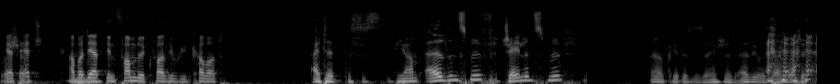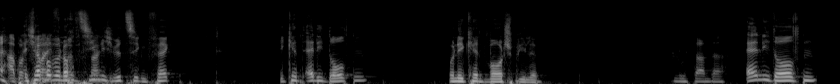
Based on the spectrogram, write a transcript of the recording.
Der ist Rusher. Edge. Aber Mhm. der hat den Fumble quasi recovered. Alter, das ist, die haben Alden Smith, Jalen Smith. Ah, Okay, das ist eigentlich schon das Einzige, was ich sagen wollte. Aber ich habe aber noch einen ziemlich witzigen Fact. Ihr kennt Eddie Dalton und ihr kennt Wortspiele. Blue Thunder. Andy Dalton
